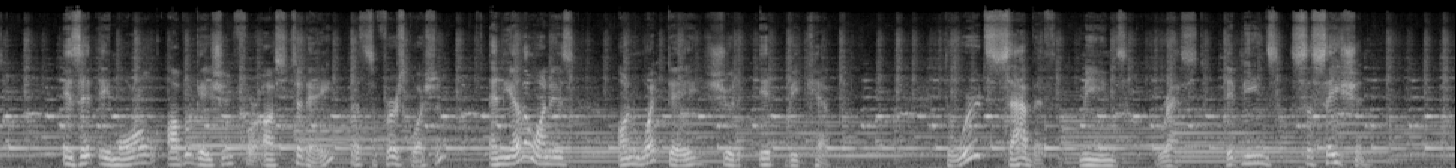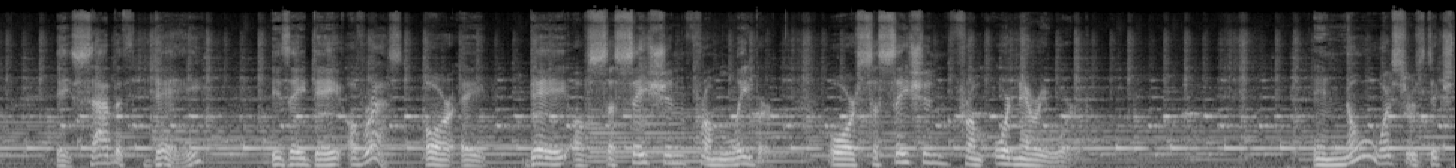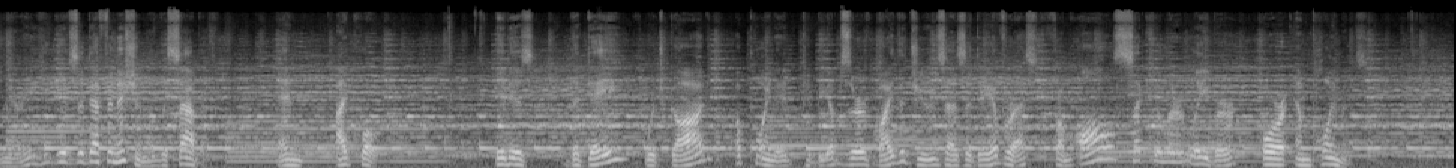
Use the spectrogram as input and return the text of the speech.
Is it a moral obligation for us today? That's the first question. And the other one is on what day should it be kept? The word Sabbath means rest, it means cessation. A Sabbath day is a day of rest or a day of cessation from labor or cessation from ordinary work. In Noah Webster's dictionary, he gives a definition of the Sabbath, and I quote It is the day which God appointed to be observed by the Jews as a day of rest from all secular labor or employments,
